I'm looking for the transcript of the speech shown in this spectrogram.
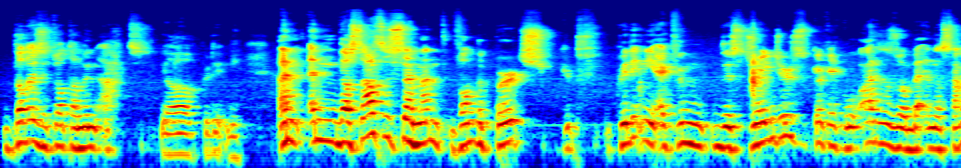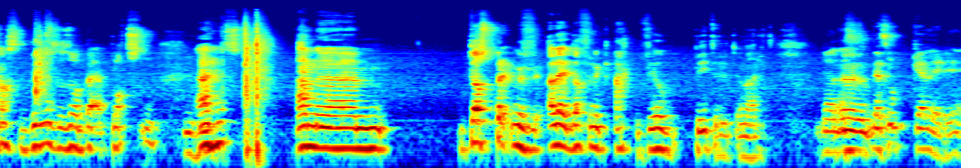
dat is het wat dan min echt, ja, ik weet het niet. En, en dat laatste segment van The Purge, ik, pff, ik weet het niet, ik vind The Strangers, kijk ik wel ergens zo bij, in dat laatste ding is zo bij platsen, ergens. En ehm dat spreekt me... Allee, dat vind ik echt veel beter uitgewerkt. Ja, dat, is, Eh. dat is ook killer, hè.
